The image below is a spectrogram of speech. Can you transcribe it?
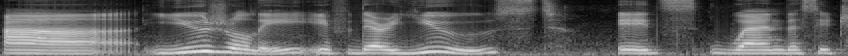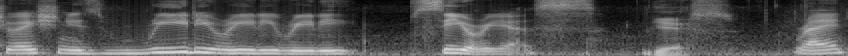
uh, usually if they're used, it's when the situation is really, really, really serious yes. right?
